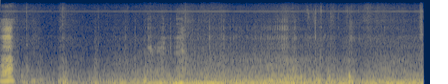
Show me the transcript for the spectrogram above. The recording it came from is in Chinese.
嗯。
